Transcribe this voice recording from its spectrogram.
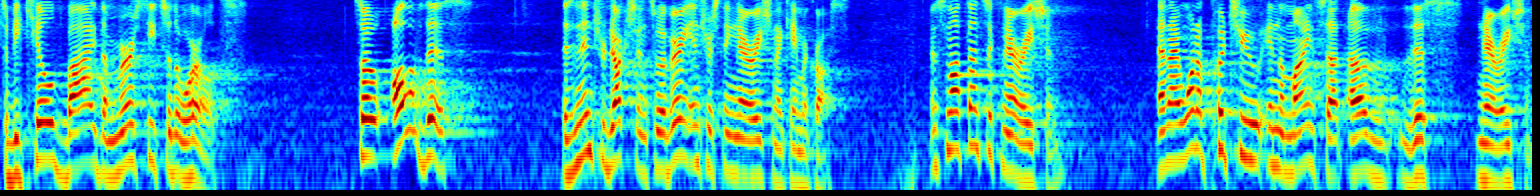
to be killed by the mercy to the worlds. So, all of this is an introduction to a very interesting narration I came across. It's an authentic narration, and I want to put you in the mindset of this narration.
